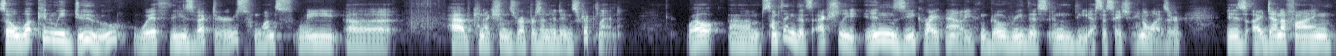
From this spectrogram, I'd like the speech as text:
So what can we do with these vectors once we uh, have connections represented in scriptland? Well, um, something that's actually in Zeek right now, you can go read this in the SSH analyzer, is identifying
